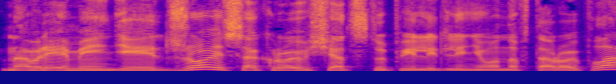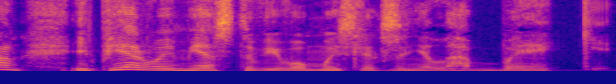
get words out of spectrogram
На время Индея Джо и сокровища отступили для него на второй план, и первое место в его мыслях заняла Бекки.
